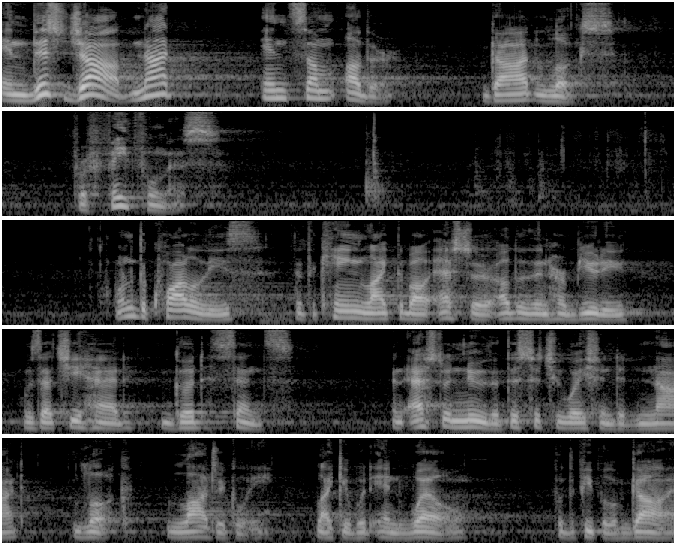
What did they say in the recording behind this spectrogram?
In this job, not in some other, God looks for faithfulness. One of the qualities that the king liked about Esther, other than her beauty, was that she had good sense. And Esther knew that this situation did not look logically like it would end well for the people of God.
